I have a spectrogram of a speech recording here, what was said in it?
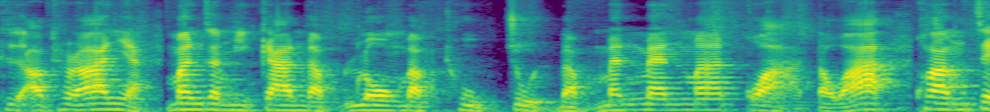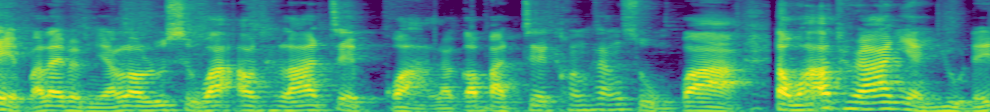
คือ Ultra เนี่ยมันจะมีการแบบลงแบบถูกจุดแบบแม่นๆมากกว่า แต่ว่าความเจ็บอะไรแบบนี้เรารู้สึกว่า Ultra เจ็บกว่า แล้วก็บัตเจ็ตค่อนข้างสูงกว่า แต่ว่า Ultra เนี่ยอยู่ได้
